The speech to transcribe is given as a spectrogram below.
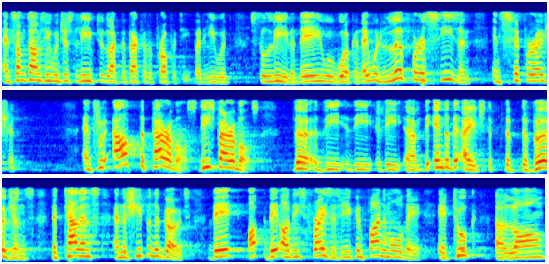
and sometimes he would just leave to like the back of the property, but he would still leave, and there he would work. And they would live for a season in separation. And throughout the parables, these parables, the, the, the, the, um, the end of the age, the, the, the, virgins, the talents, and the sheep and the goats, there are, there are these phrases, and you can find them all there. It took a long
